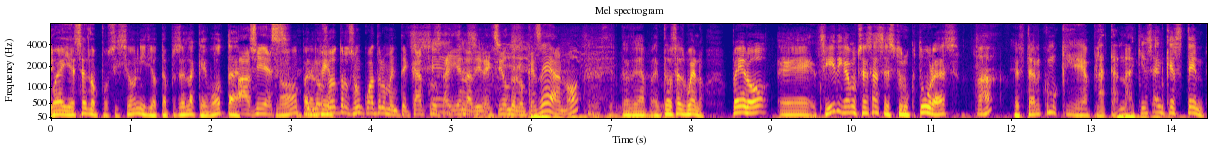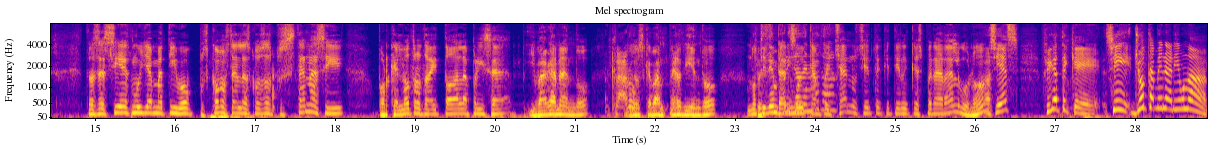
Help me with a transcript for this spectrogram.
güey esa es la oposición idiota pues es la que vota Así es. no pero en Los fin. otros son cuatro mentecatos ahí en la dirección de lo que sea, ¿no? entonces, entonces, bueno pero eh, sí digamos esas estructuras Ajá. están como que aplatanadas quién sabe en qué estén Entonces sí es muy llamativo, pues cómo están las cosas, pues están así, porque el otro trae toda la prisa y va ganando. Claro. Y los que van perdiendo No pues, tienen están prisa muy de nada. campechanos, sienten que tienen que esperar algo, ¿no? Así es. Fíjate que sí, yo también haría una,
